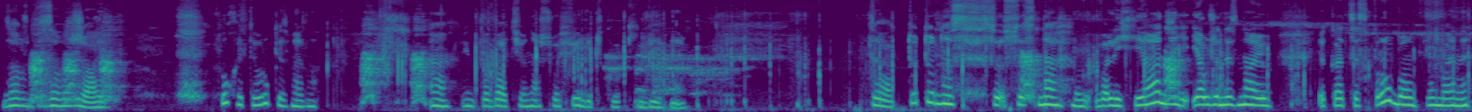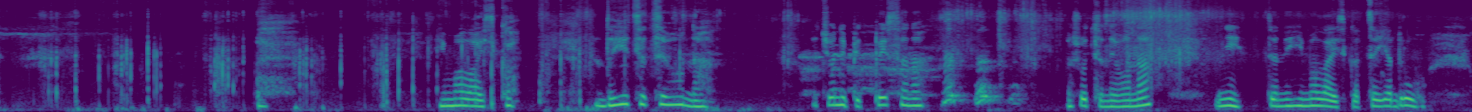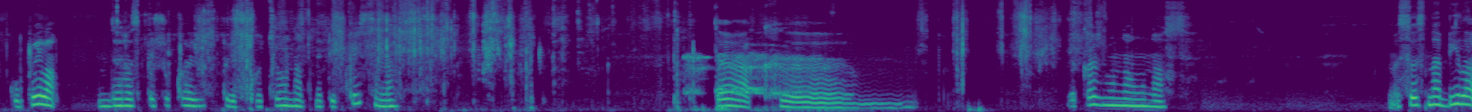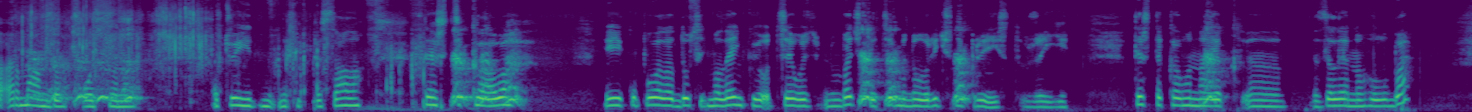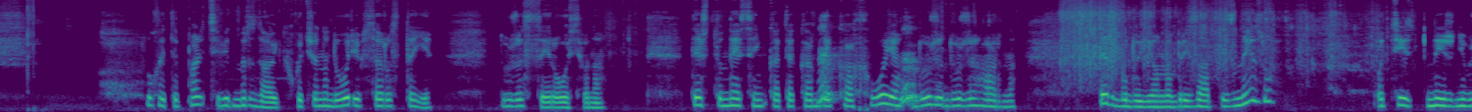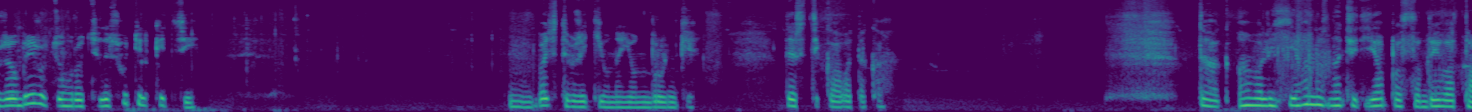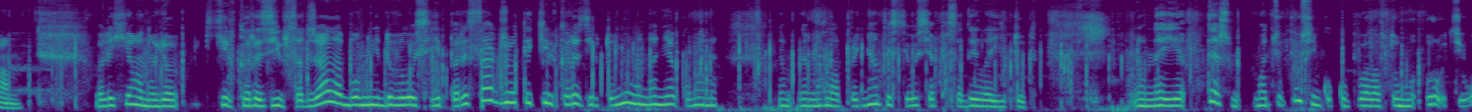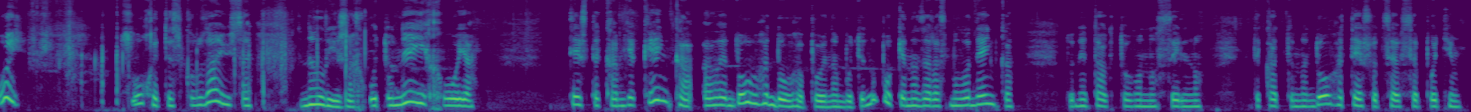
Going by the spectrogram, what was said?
завжди заважає. Слухайте, руки змерзла. А, він побачив нашу філічку, який бігає. Так, тут у нас сосна валіхіана. Я вже не знаю, яка це спроба у мене. Гімалайська. Здається, це вона. А чого не підписана? А що це не вона? Ні, це не гімалайська, це я другу купила. Зараз пошукаю списку, чого вона б не підписана. Так. Е... Яка ж вона у нас? Сосна біла Армандо. Ось вона. А чого її не підписала? Теж цікава. Я її купувала досить маленькою. Оце ось, ну, бачите, це минулорічний приріст вже її. Теж така вона, як е, зелено-голуба. Слухайте, пальці відмерзають, хоча на дворі все розтає. Дуже сиро, ось вона. Теж тонесенька така м'яка хвоя, дуже-дуже гарна. Теж буду її обрізати знизу. Оці нижні вже обріжу в цьому році, лишу тільки ці. Бачите, вже які в неї он бруньки. Теж цікава така. Так, а валіхіану, значить, я посадила там. Валіхіану я кілька разів саджала, бо мені довелося її пересаджувати кілька разів, тому вона ніяк у мене не, могла прийнятися. І ось я посадила її тут. У неї теж мацюпусіньку купувала в тому році. Ой, слухайте, сковзаюся на лижах. От у неї хвоя теж така м'якенька, але довга-довга повинна бути. Ну, поки вона зараз молоденька, то не так, то воно сильно така то недовга. Теж оце все потім,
